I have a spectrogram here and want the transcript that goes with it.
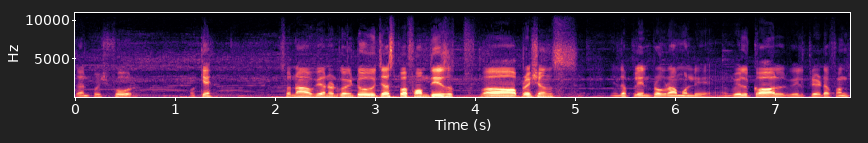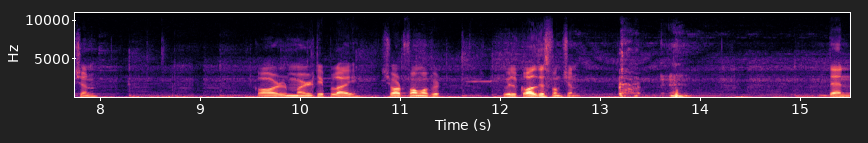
then push 4 okay? So now we are not going to just perform these uh, operations in the plain program only. We'll call we'll create a function called multiply short form of it. We'll call this function. Then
